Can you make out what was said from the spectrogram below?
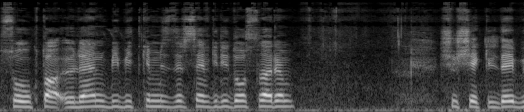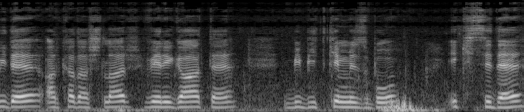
soğukta ölen bir bitkimizdir sevgili dostlarım. Şu şekilde bir de arkadaşlar verigate bir bitkimiz bu. İkisi de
